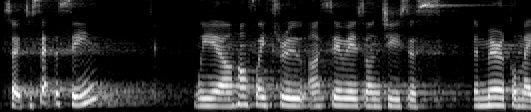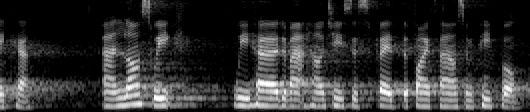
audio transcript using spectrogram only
So, to set the scene, we are halfway through our series on Jesus, the miracle maker. And last week, we heard about how Jesus fed the 5,000 people.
